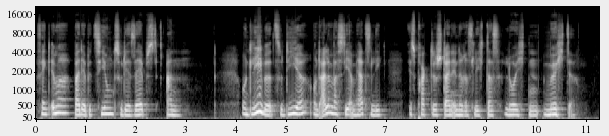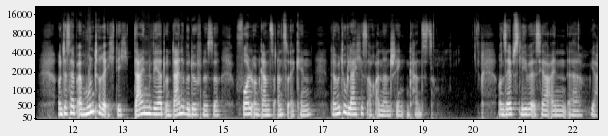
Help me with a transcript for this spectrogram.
fängt immer bei der Beziehung zu dir selbst an. Und Liebe zu dir und allem, was dir am Herzen liegt, ist praktisch dein inneres Licht, das leuchten möchte. Und deshalb ermuntere ich dich, deinen Wert und deine Bedürfnisse voll und ganz anzuerkennen, damit du Gleiches auch anderen schenken kannst. Und Selbstliebe ist ja ein äh, ja,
